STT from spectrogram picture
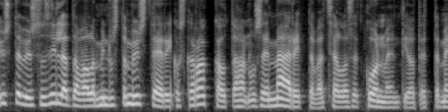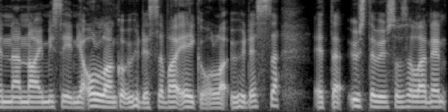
Ystävyys on sillä tavalla minusta mysteeri, koska rakkauttahan usein määrittävät sellaiset konventiot, että mennään naimisiin ja ollaanko yhdessä vai eikö olla yhdessä. Että ystävyys on sellainen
